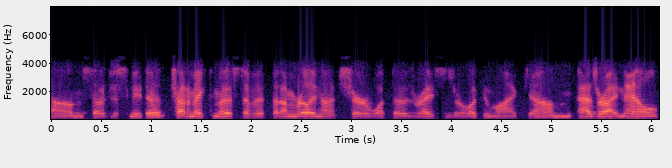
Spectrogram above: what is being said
Um, so just need to try to make the most of it. But I'm really not sure what those races are looking like. Um, as right now,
